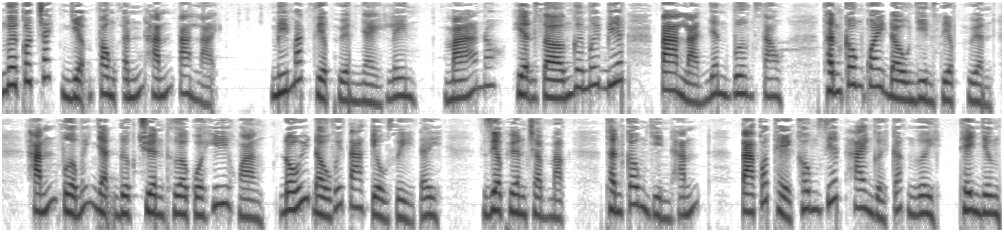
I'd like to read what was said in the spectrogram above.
ngươi có trách nhiệm phong ấn hắn ta lại. Mí mắt Diệp Huyền nhảy lên. Má nó, hiện giờ ngươi mới biết ta là nhân vương sao? Thần công quay đầu nhìn Diệp Huyền. Hắn vừa mới nhận được truyền thừa của Hy Hoàng, đối đầu với ta kiểu gì đây? Diệp Huyền trầm mặc, thần công nhìn hắn. Ta có thể không giết hai người các ngươi, thế nhưng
